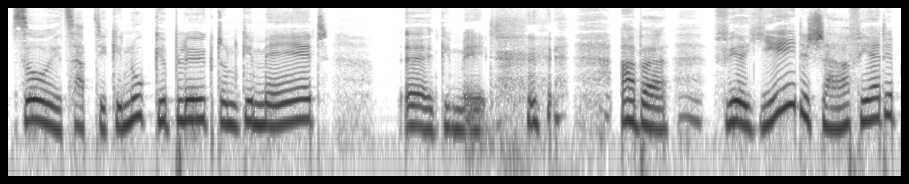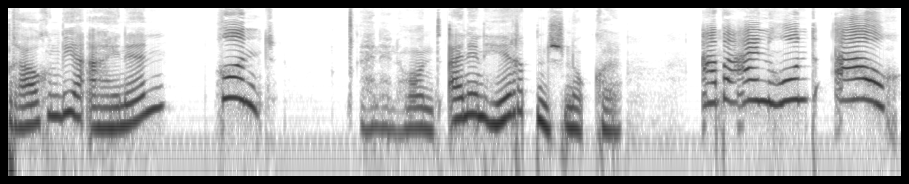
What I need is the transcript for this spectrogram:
So, jetzt habt ihr genug geblökt und gemäht. Äh, gemäht. Aber für jede Schafherde brauchen wir einen Hund. Einen Hund, einen Hirtenschnuckel. Aber ein Hund auch.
